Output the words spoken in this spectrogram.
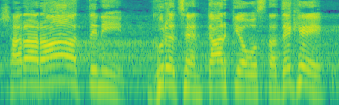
সারা রাত তিনি ঘুরেছেন। কার কি অবস্থা? দেখে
